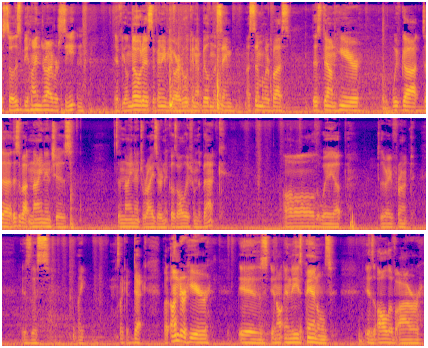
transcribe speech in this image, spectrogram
so this is behind driver's seat, and if you'll notice, if any of you are looking at building the same, a similar bus, this down here, we've got, uh, this is about nine inches. It's a nine inch riser and it goes all the way from the back, all the way up to the very front is this like it's like a deck. But under here is, in, all, in these panels, is all of our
